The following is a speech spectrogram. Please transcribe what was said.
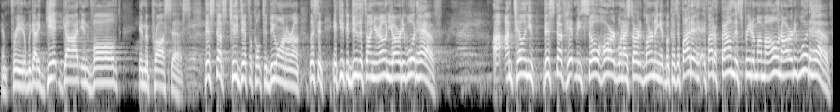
and freedom. We got to get God involved in the process. This stuff's too difficult to do on our own. Listen, if you could do this on your own, you already would have. I, am telling you, this stuff hit me so hard when I started learning it because if I'd, if I'd have found this freedom on my own, I already would have.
